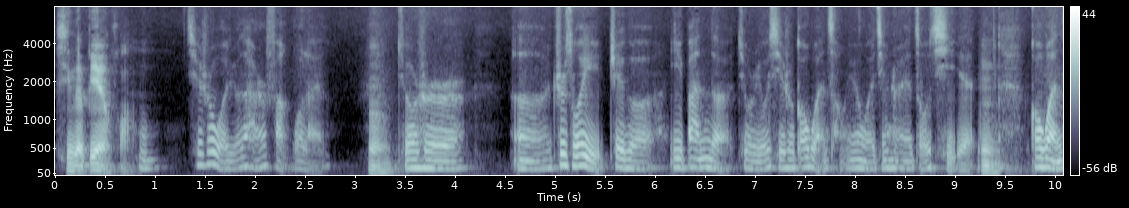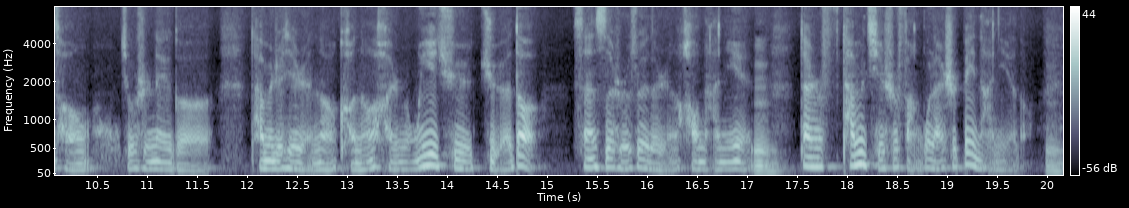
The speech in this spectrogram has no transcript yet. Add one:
新的变化？嗯，其实我觉得还是反过来的，嗯就是，呃，之所以这个一般的，就是尤其是高管层，因为我经常也走企业，嗯高管层就是那个他们这些人呢，可能很容易去觉得三四十岁的人好拿捏，嗯但是他们其实反过来是被拿捏的，嗯，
